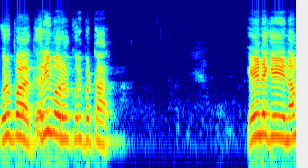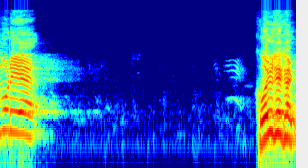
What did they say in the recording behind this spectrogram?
பொறுப்பாளர் கரீம் அவர்கள் குறிப்பிட்டார். இன்றைக்கு நம்முடைய கொள்கைகள்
